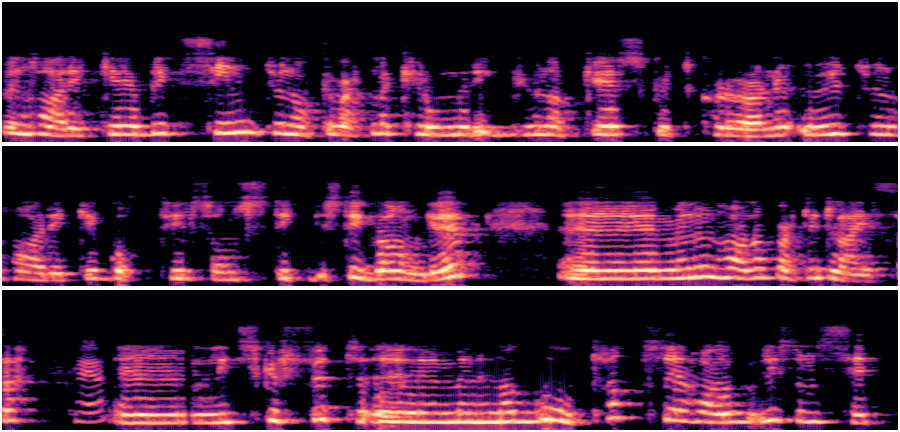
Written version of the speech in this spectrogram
Hun har ikke blitt sint, hun har ikke vært med krum rygg, hun har ikke skutt klørne ut. Hun har ikke gått til sånn stygge, stygge angrep. Eh, men hun har nok vært litt lei seg. Eh, litt skuffet. Eh, men hun har godtatt. Så jeg har jo liksom sett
